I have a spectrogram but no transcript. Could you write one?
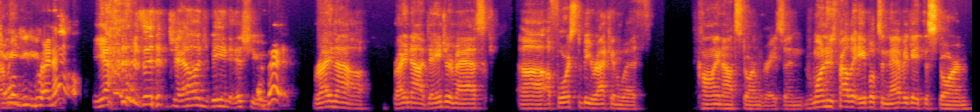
I mean, right now. yeah, there's a challenge being issued right now. Right now, Danger Mask, uh, a force to be reckoned with, calling out Storm Grayson, one who's probably able to navigate the storm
